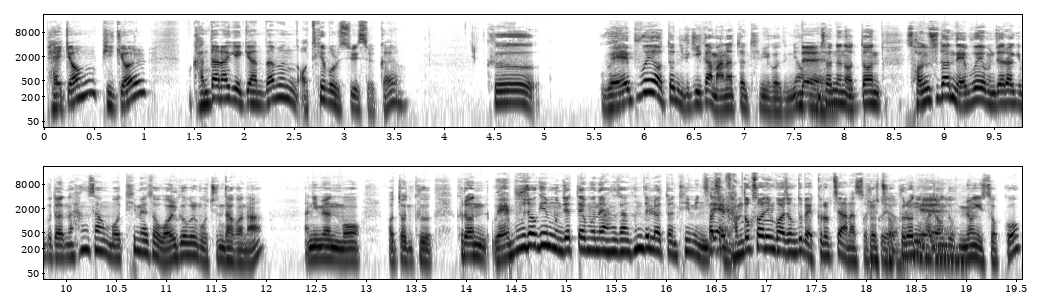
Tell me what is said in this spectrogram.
배경, 비결 간단하게 얘기한다면 어떻게 볼 수 있을까요? 그 외부의 어떤 위기가 많았던 팀이거든요. 네. 저는 어떤 선수단 내부의 문제라기보다는 항상 뭐 팀에서 월급을 못 준다거나 아니면 뭐 어떤 그 그런 외부적인 문제 때문에 항상 흔들렸던 팀인데 사실 감독 선임 과정도 매끄럽지 않았었고요. 그렇죠. 그런 예. 과정도 분명히 있었고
